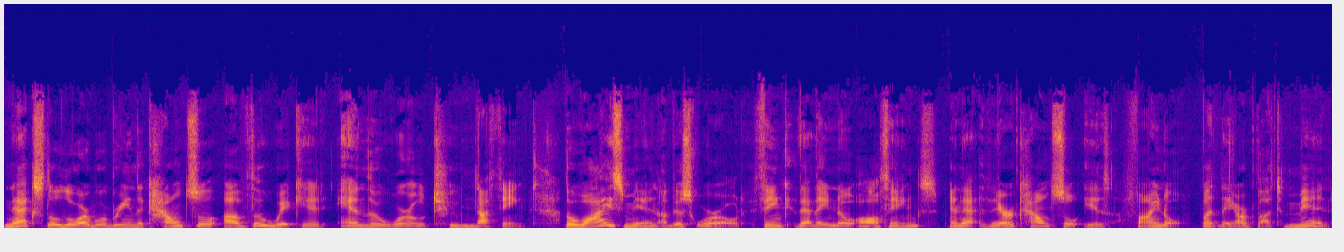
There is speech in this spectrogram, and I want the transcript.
Next, the Lord will bring the counsel of the wicked and the world to nothing. The wise men of this world think that they know all things and that their counsel is final, but they are but men.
